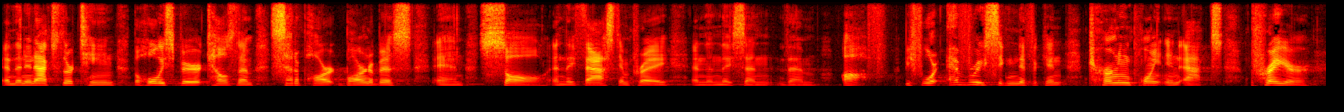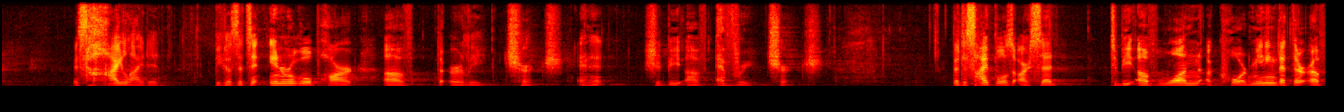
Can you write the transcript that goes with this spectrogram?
And then in Acts 13, the Holy Spirit tells them, set apart Barnabas and Saul. And they fast and pray, and then they send them off before every significant turning point in Acts, prayer is highlighted because it's an integral part of the early church, and it should be of every church. The disciples are said to be of one accord, meaning that they're of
